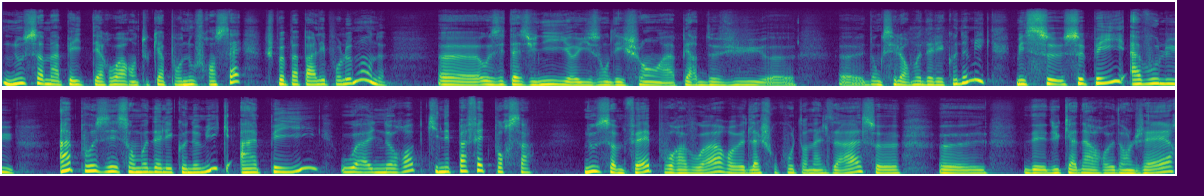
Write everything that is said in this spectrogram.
nous sommes un pays de terroir, en tout cas pour nous Français. Je ne peux pas parler pour le monde. Euh, aux États-Unis, euh, ils ont des champs à perte de vue. donc c'est leur modèle économique. Mais ce pays a voulu imposer son modèle économique à un pays ou à une Europe qui n'est pas faite pour ça. Nous sommes faits pour avoir euh, de la choucroute en Alsace, euh, euh, du canard dans le Gers,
